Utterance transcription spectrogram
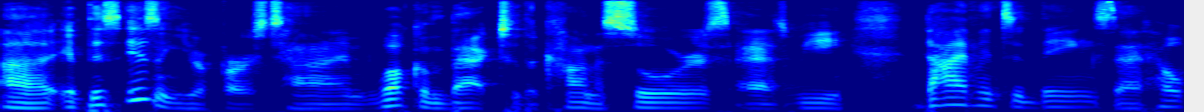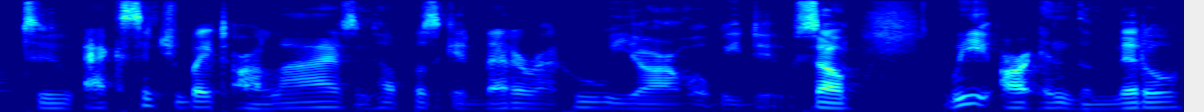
uh, if this isn't your first time, welcome back to the connoisseurs as we dive into things that help to accentuate our lives and help us get better at who we are and what we do. So, we are in the middle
